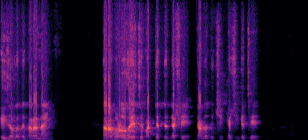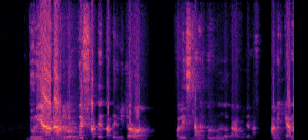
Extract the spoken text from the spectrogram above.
এই জগতে তারা নাই। তারা বড় হয়েছে পাশ্চাত্যের দেশে, জাগতিক শিক্ষা শিখেছে। দুনিয়াদার লোকদের সাথে তাদের বিচরণ, ফলে ইসলামের কোন মূল্য তারা বুঝে না। আমি কেন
